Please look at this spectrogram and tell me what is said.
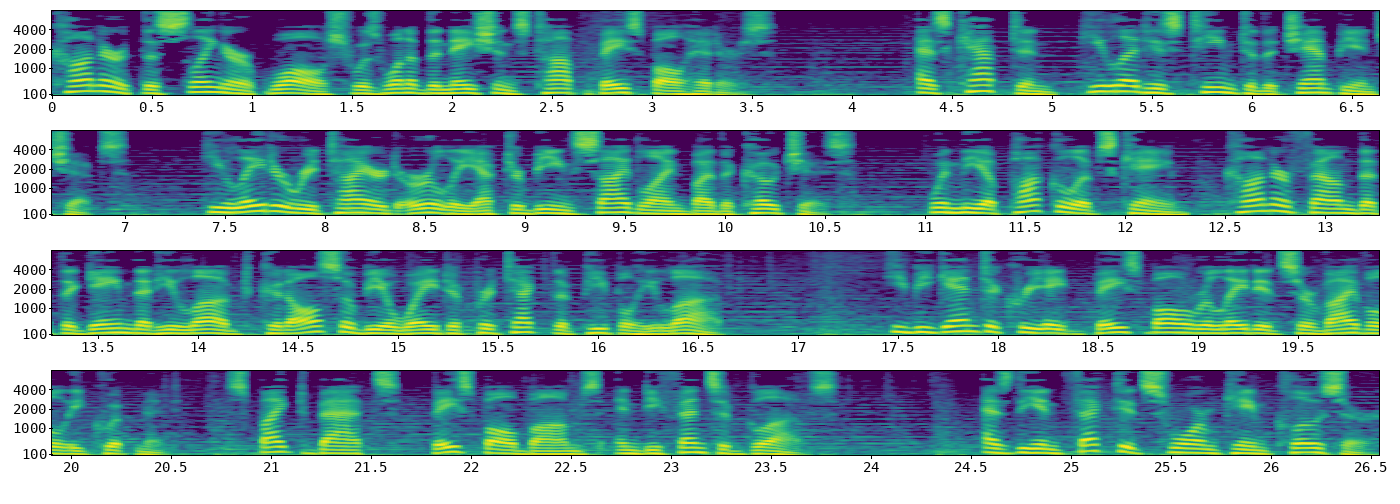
Connor, the slinger, Walsh was one of the nation's top baseball hitters. As captain, he led his team to the championships. He later retired early after being sidelined by the coaches. When the apocalypse came, Connor found that the game that he loved could also be a way to protect the people he loved. He began to create baseball-related survival equipment, spiked bats, baseball bombs, and defensive gloves. As the infected swarm came closer,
